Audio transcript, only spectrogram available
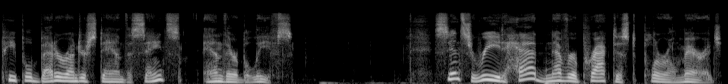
people better understand the saints and their beliefs. Since Reed had never practiced plural marriage,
